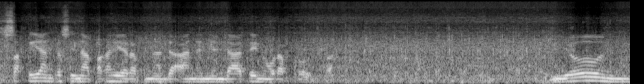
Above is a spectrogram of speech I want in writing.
sasakyan kasi napakahirap na daanan yan dati nung rough road pa. Yun,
